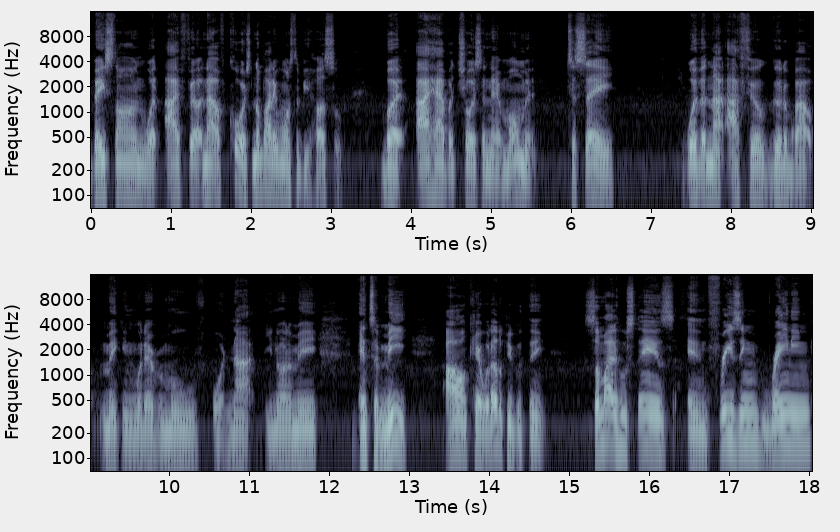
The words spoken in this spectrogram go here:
based on what I felt. Now, of course, nobody wants to be hustled, but I have a choice in that moment to say whether or not I feel good about making whatever move or not. You know what I mean? And to me, I don't care what other people think. Somebody who stands in freezing, raining,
